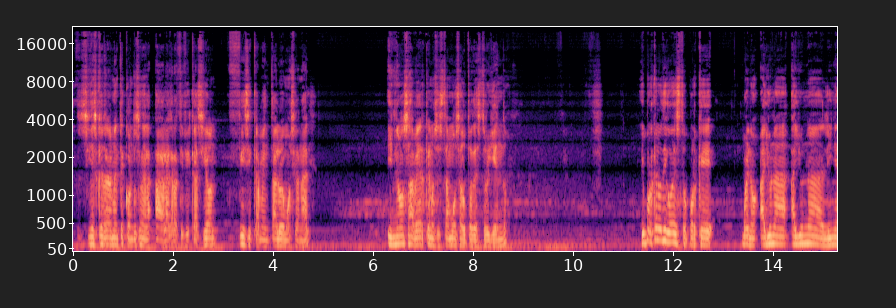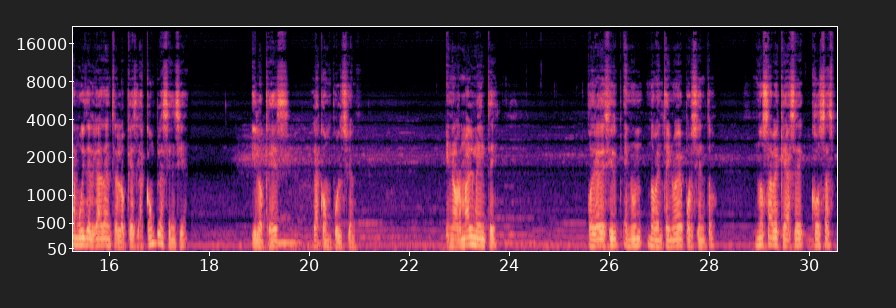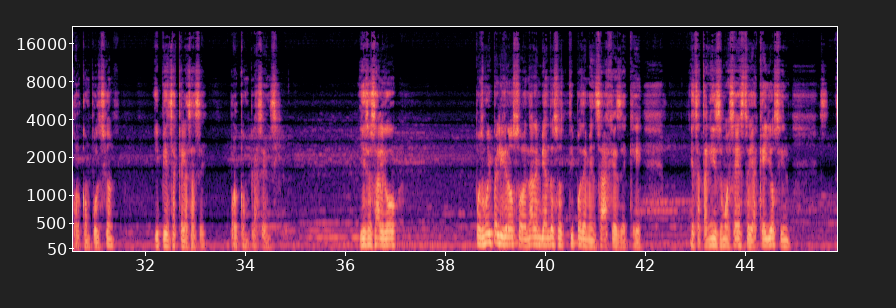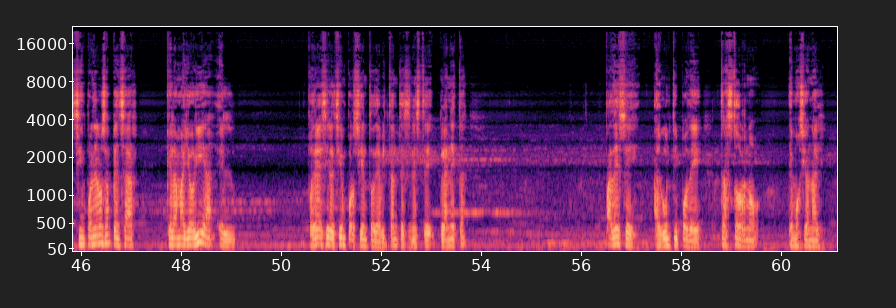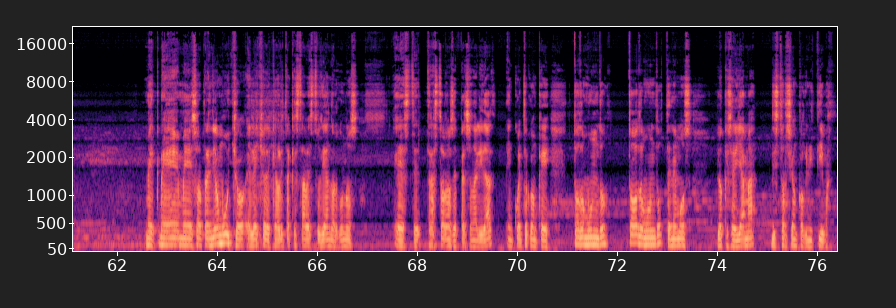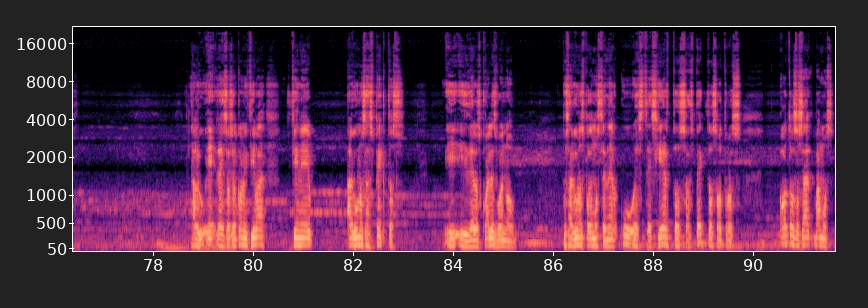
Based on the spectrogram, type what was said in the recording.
si es que realmente conducen a la gratificación física, mental o emocional y no saber que nos estamos autodestruyendo? ¿Y por qué lo digo esto? Porque, bueno, hay una, hay una línea muy delgada entre lo que es la complacencia y lo que es la compulsión. Y normalmente, podría decir en un 99%, no sabe que hace cosas por compulsión y piensa que las hace por complacencia. Y eso es algo pues muy peligroso, andar enviando esos tipos de mensajes de que el satanismo es esto y aquello sin, sin ponernos a pensar que la mayoría, el, podría decir el 100% de habitantes en este planeta, padece algún tipo de trastorno emocional me, sorprendió mucho el hecho de que ahorita que estaba estudiando algunos este, trastornos de personalidad, encuentro con que todo mundo todo mundo tenemos lo que se llama distorsión cognitiva. Eh, la distorsión cognitiva tiene algunos aspectos y, de los cuales, bueno, pues algunos podemos tener uh, este, ciertos aspectos, otros, otros, o sea, vamos,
